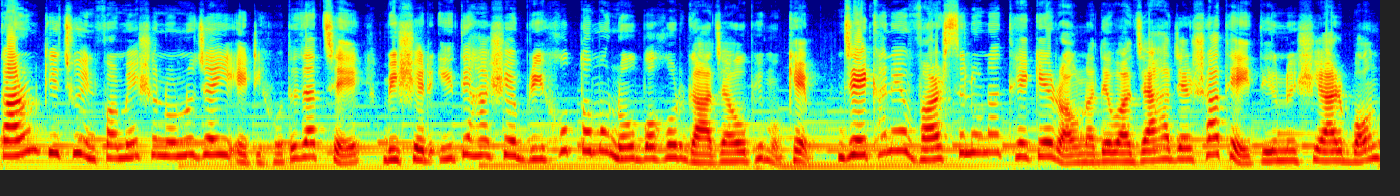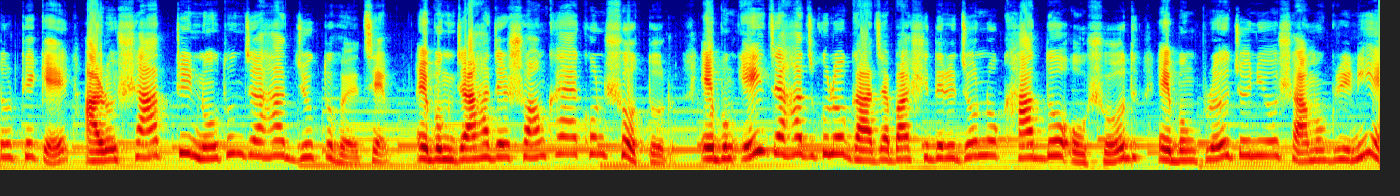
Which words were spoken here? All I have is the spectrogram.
কারণ কিছু ইনফরমেশন অনুযায়ী এটি হতে যাচ্ছে বিশ্বের ইতিহাসে বৃহত্তম নৌবহর গাজা অভিমুখে, যেখানে বার্সেলোনা থেকে রওনা দেওয়া জাহাজের সাথে তিউনেশিয়ার বন্দর থেকে আরও সাতটি নতুন জাহাজ যুক্ত হয়েছে। এবং জাহাজের সংখ্যা এখন সত্তর। এবং এই জাহাজগুলো গাজাবাসীদের জন্য খাদ্য, ঔষধ এবং প্রয়োজনীয় সামগ্রী নিয়ে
